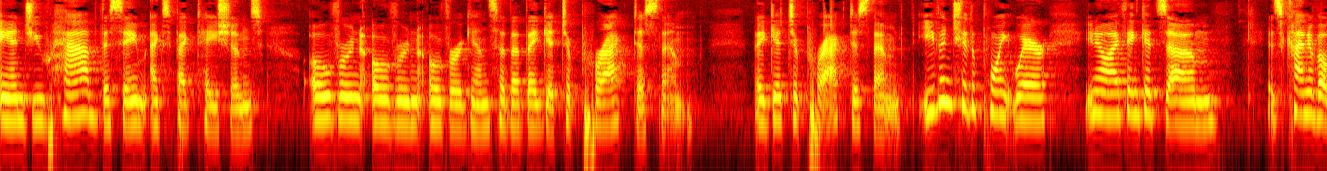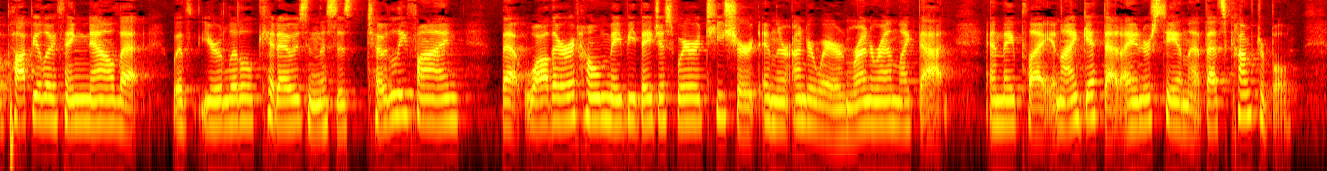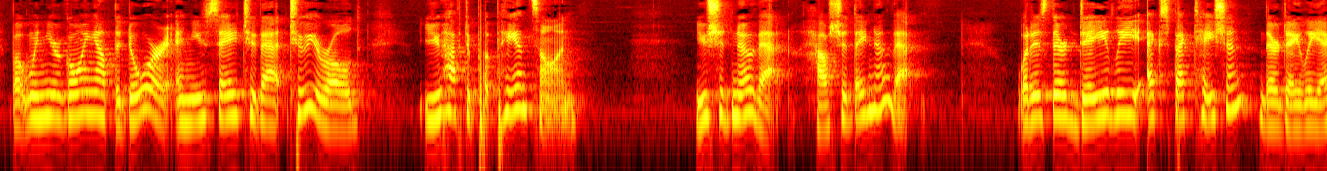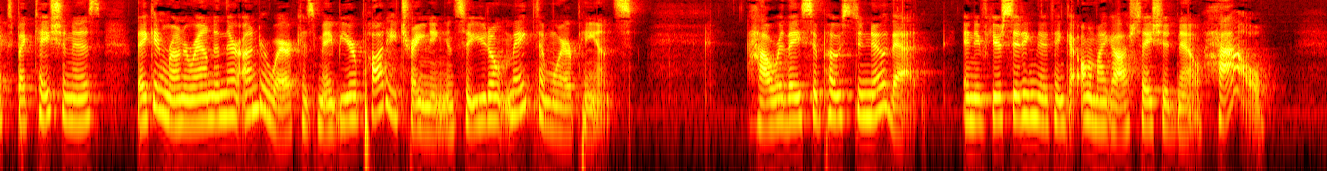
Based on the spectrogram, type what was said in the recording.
and you have the same expectations over and over and over again so that they get to practice them? They get to practice them, even to the point where, you know, I think it's um, it's kind of a popular thing now that with your little kiddos, and this is totally fine. That while they're at home, maybe they just wear a t-shirt and their underwear and run around like that, and they play. And I get that. I understand that. That's comfortable. But when you're going out the door and you say to that two-year-old, "You have to put pants on," you should know that. How should they know that? What is their daily expectation? Their daily expectation is they can run around in their underwear because maybe you're potty training and so you don't make them wear pants. How are they supposed to know that? And if you're sitting there thinking, oh my gosh, they should know, how?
